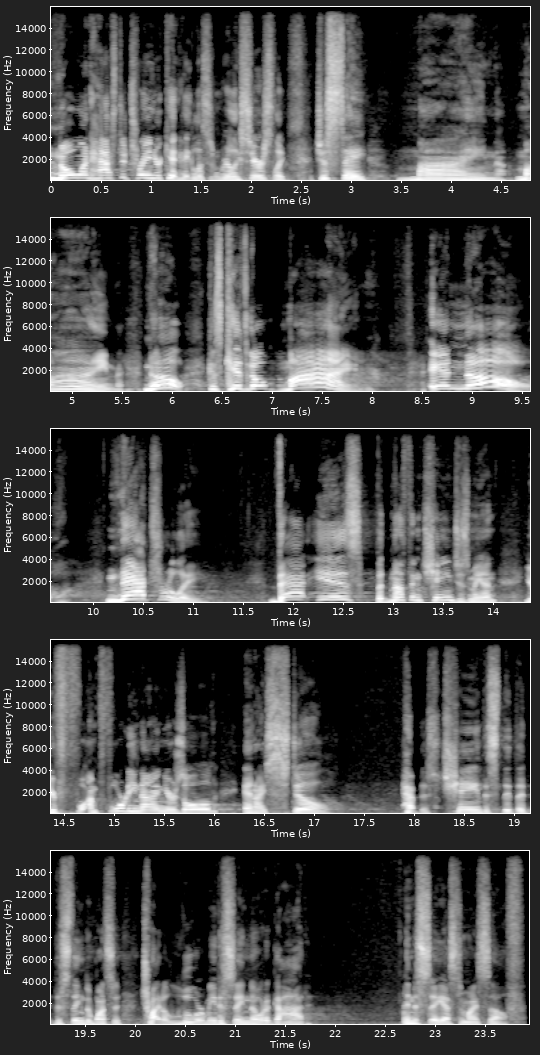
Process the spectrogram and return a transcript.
No one has to train your kid. Hey, listen, really seriously, just say mine, mine. No, because kids go, mine and no, naturally. That is, but nothing changes, man. You're, I'm 49 years old, and I still have this chain, this, this thing that wants to try to lure me to say no to God and to say yes to myself.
